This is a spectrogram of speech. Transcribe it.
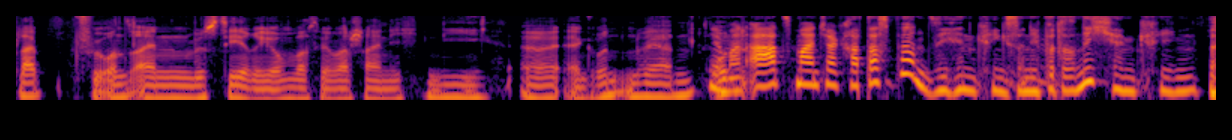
Bleibt für uns ein Mysterium, was wir wahrscheinlich nie äh, ergründen werden. Ja, Und mein Arzt meint ja gerade, das würden sie hinkriegen. Ich sag, ich würde das nicht hinkriegen.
